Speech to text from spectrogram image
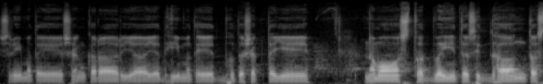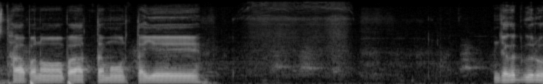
ಶ್ರೀಮತೆ ಶಂಕರಾರ್ಯಾಯ ಧೀಮತೇದ್ಭುತಶಕ್ತಯೇ ನಮೋಸ್ತ್ವದ್ವೈತಸಿದ್ಧಾಂತಸ್ಥಾಪನೋಪಾತ್ತಮೂರ್ತಯೇ ಜಗದ್ಗುರು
